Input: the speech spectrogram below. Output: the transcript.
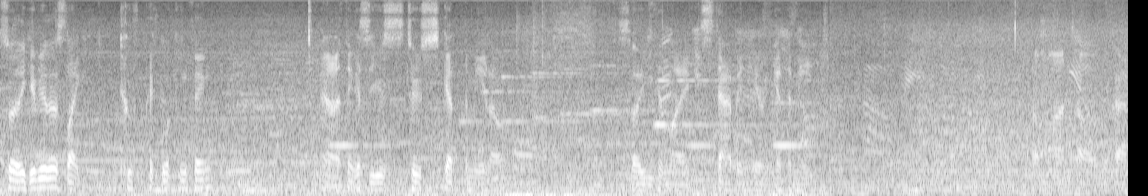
So they give you this like toothpick looking thing, And I think it's used to get the meat out. So you can like stab in here and get the meat. The mantou, look at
